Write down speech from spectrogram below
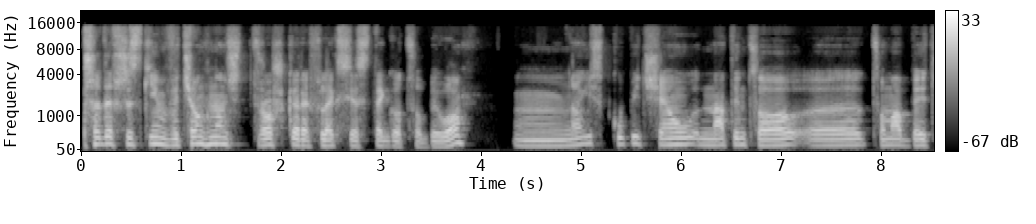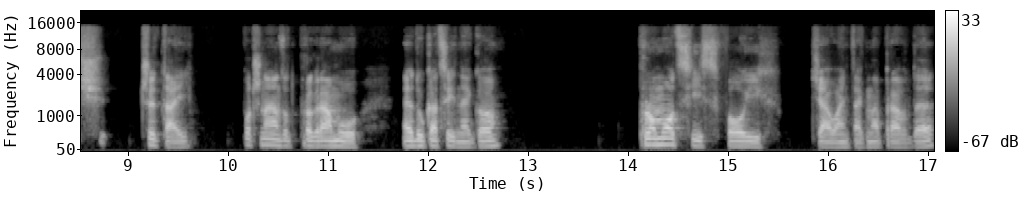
przede wszystkim wyciągnąć troszkę refleksję z tego, co było, no i skupić się na tym, co, e, co ma być. Czytaj, poczynając od programu edukacyjnego, promocji swoich działań tak naprawdę,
